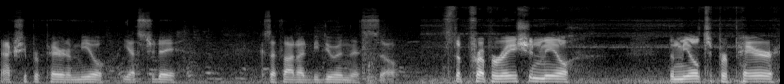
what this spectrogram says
I actually prepared a meal yesterday because I thought I'd be doing this. So it's the preparation meal, the meal to prepare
